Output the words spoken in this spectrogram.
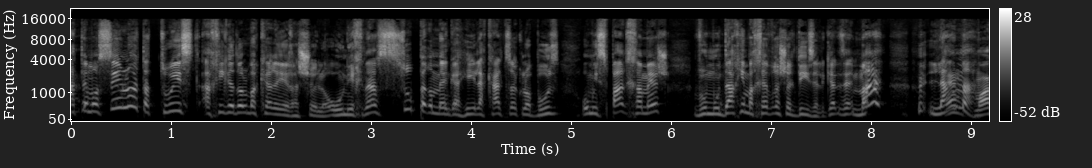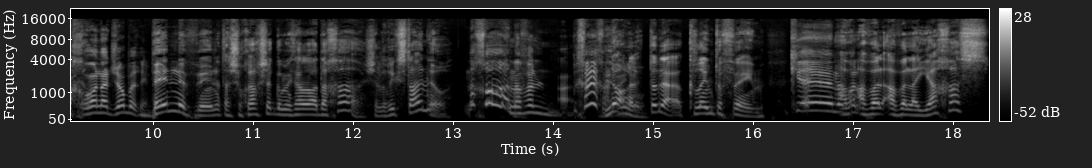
אתם עושים לו את הטוויסט הכי גדול בקריירה שלו. הוא נכנס סופר מגה היל, הקהל צועק לו בוז, הוא מספר חמש, והוא מודח עם החבר'ה של דיזל. כן, זה, מה? כן, למה? כמו אחרון הג'וברים. בין לבין, אתה שוכח שגם הייתה לו הדחה, של ריק סטיינר. נכון, אבל בחייך. לא, נו. אתה יודע, claim to fame. כן, אבל, אבל, אבל היחס,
